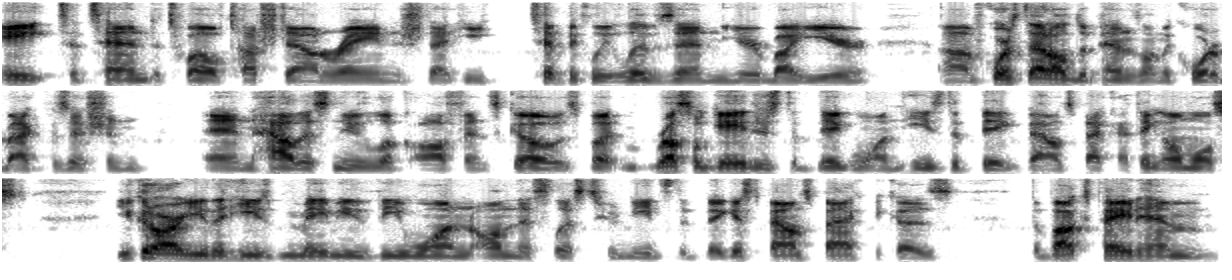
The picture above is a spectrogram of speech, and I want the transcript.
eight to ten to twelve touchdown range that he typically lives in year by year. Um, of course, that all depends on the quarterback position and how this new look offense goes. But Russell Gage is the big one. He's the big bounce back. I think almost you could argue that he's maybe the one on this list who needs the biggest bounce back because the Bucs paid him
